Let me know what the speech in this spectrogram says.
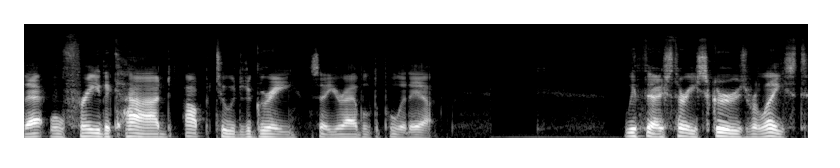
That will free the card up to a degree so you're able to pull it out. With those three screws released,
